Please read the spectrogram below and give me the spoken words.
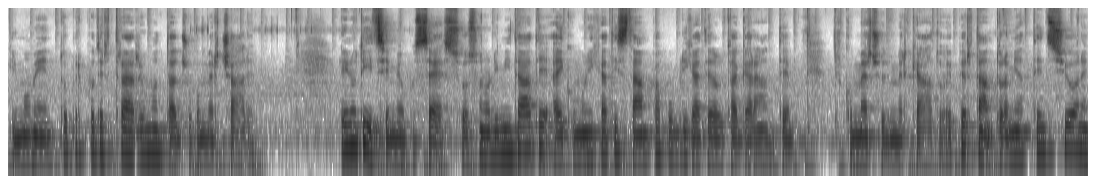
il momento per poter trarre un vantaggio commerciale. Le notizie in mio possesso sono limitate ai comunicati stampa pubblicati dall'autorità garante del commercio del mercato e pertanto la mia attenzione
